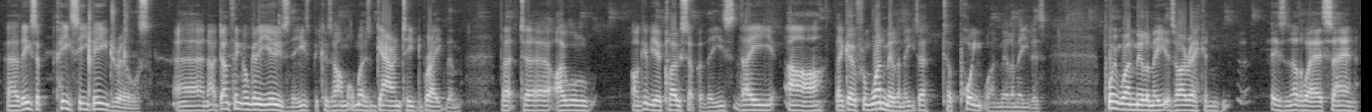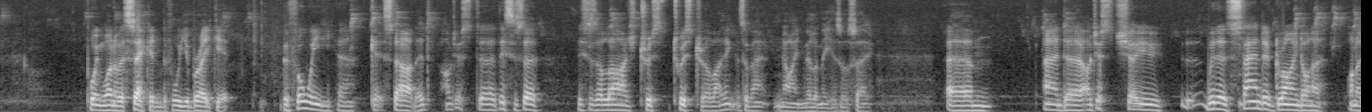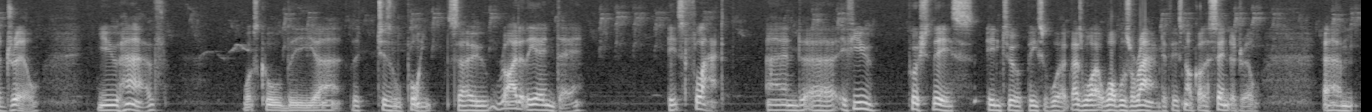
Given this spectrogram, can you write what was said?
Uh, these are PCB drills. Uh, and I don't think I'm going to use these because I'm almost guaranteed to break them. But uh, I will I'll give you a close-up of these. They are they go from one millimeter to 0.1 millimeters. 0.1 millimeters, I reckon, is another way of saying 0.1 of a second before you break it. Before we uh, get started, I'll just uh, this is a this is a large twist, twist drill. I think it's about nine millimeters or so. Um, and uh, I'll just show you with a standard grind on a on a drill, you have what's called the uh, the chisel point. So right at the end there, it's flat, and uh, if you push this into a piece of work, that's why it wobbles around if it's not got a centre drill, um,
